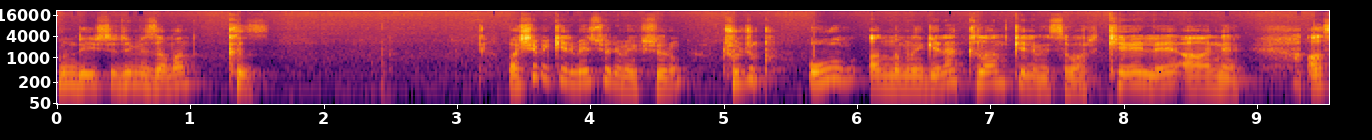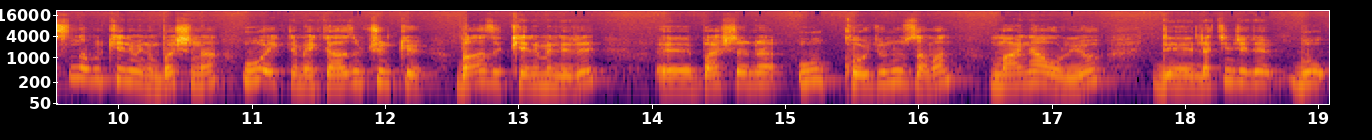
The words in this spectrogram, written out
bunu değiştirdiğimiz zaman kız. Başka bir kelimeyi söylemek istiyorum. Çocuk oğul anlamına gelen klan kelimesi var. K-L-A-N. Aslında bu kelimenin başına U eklemek lazım çünkü bazı kelimeleri e, başlarına U koyduğunuz zaman mana oluyor. E, Latince'de bu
